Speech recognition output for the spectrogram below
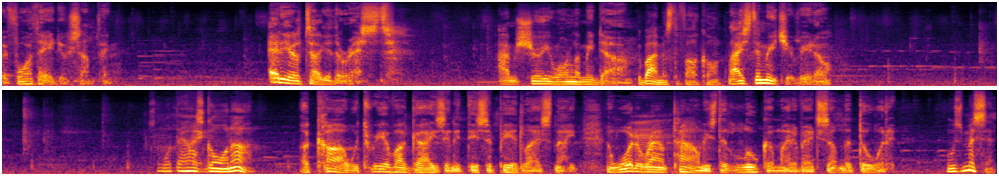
before they do something. Eddie will tell you the rest. I'm sure you won't let me down. Goodbye, Mr. Falcone. Nice to meet you, Vito. So what the hell's going on? A car with three of our guys in it disappeared last night, and word around town is that Luca might have had something to do with it. Who's missing?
